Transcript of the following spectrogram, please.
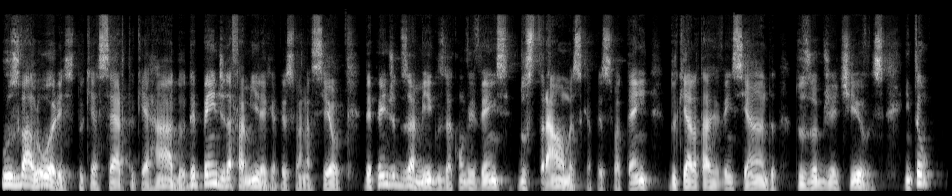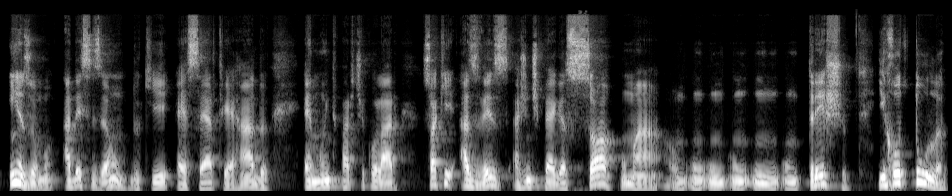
Os valores do que é certo e que é errado depende da família que a pessoa nasceu, depende dos amigos, da convivência, dos traumas que a pessoa tem, do que ela está vivenciando, dos objetivos. Então, em resumo, a decisão do que é certo e errado é muito particular. Só que, às vezes, a gente pega só uma, um, um, um, um trecho e rotula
